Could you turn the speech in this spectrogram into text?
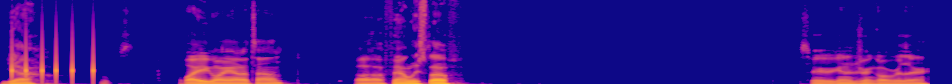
Yeah. Why are you going out of town? Uh, family stuff. So you're gonna drink over there?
